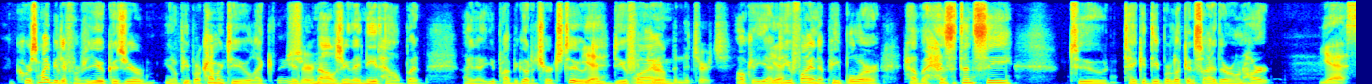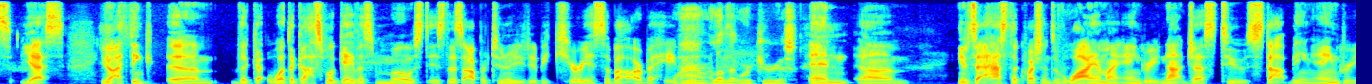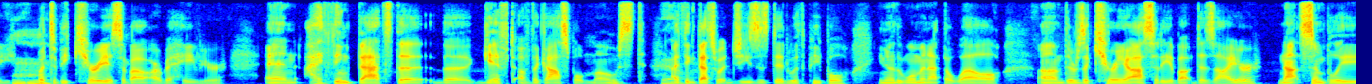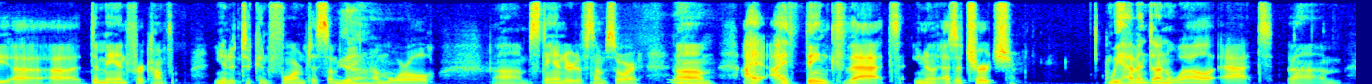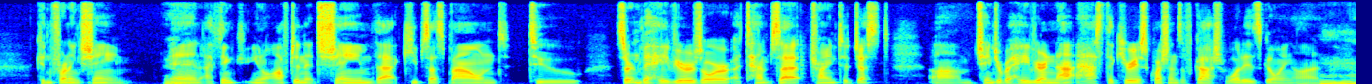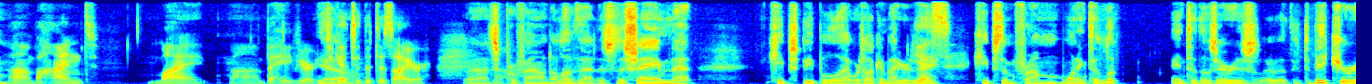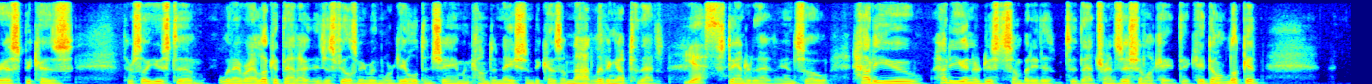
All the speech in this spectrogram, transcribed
of course, it might be different for you because you're, you know, people are coming to you like sure. acknowledging they need help. But I know you probably go to church too. Yeah, do, do you find? I grew up in the church. Okay, yeah. yeah. Do you find that people are have a hesitancy to take a deeper look inside their own heart? Yes, yes. You know, I think um, the what the gospel gave us most is this opportunity to be curious about our behavior. Wow, I love that word, curious. And um, you know, to ask the questions of why am I angry, not just to stop being angry, mm-hmm. but to be curious about our behavior. And I think that's the the gift of the gospel most. Yeah. I think that's what Jesus did with people. You know, the woman at the well. Um, there was a curiosity about desire, not simply a, a demand for comfort, you know, to conform to something, yeah. a moral um, standard of some sort. Yeah. Um, I I think that you know, as a church, we haven't done well at um, confronting shame. And I think you know often it's shame that keeps us bound to certain behaviors or attempts at trying to just um, change your behavior and not ask the curious questions of, gosh, what is going on mm-hmm. um, behind my uh, behavior yeah. to get to the desire. That's uh, profound. I love that. It's the shame that keeps people that we're talking about here today, yes. keeps them from wanting to look into those areas, uh, to be curious because they're so used to whenever I look at that, it just fills me with more guilt and shame and condemnation because I'm not living up to that yes. standard. That and so how do you how do you introduce somebody to, to that transition? Okay, okay, don't look at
